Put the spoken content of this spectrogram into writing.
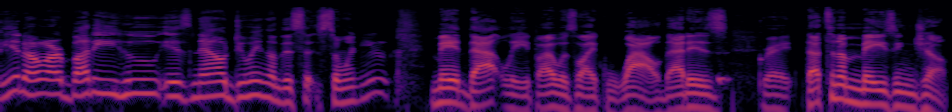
you know our buddy who is now doing on this. So when you made that leap, I was like, wow, that is Great. That's an amazing jump.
